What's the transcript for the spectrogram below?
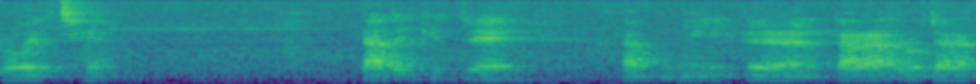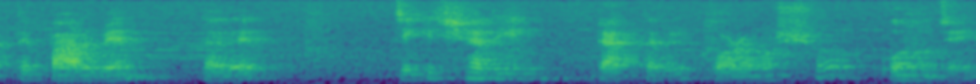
রয়েছে। তাদের ক্ষেত্রে আপনি তারা রোজা রাখতে পারবেন। তাদের চিকিৎসাধীন ডাক্তারের পরামর্শ অনুযায়ী।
